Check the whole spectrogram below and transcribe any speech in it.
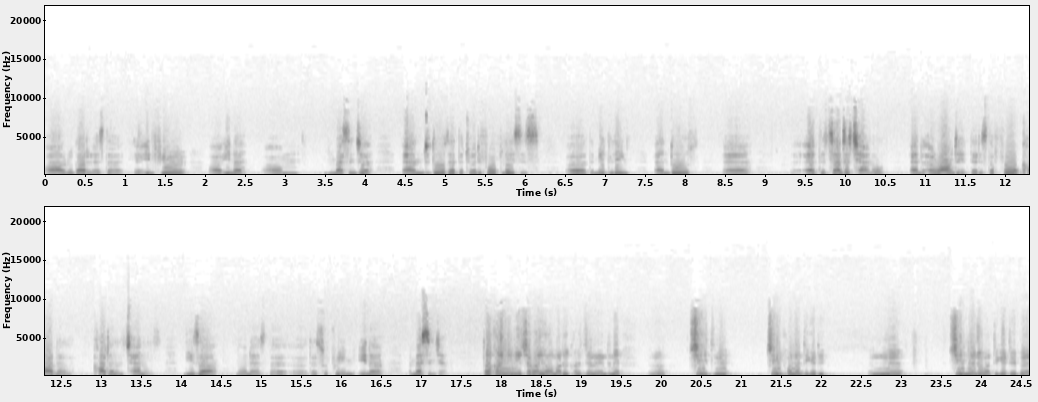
are regarded as the uh, inferior uh, inner um, messenger, and those at the 24 places, uh, the middling, and those uh, at the center channel and around it, that is the four cardinal, cardinal channels. These are known as the, uh, the supreme inner messenger. tā kāngi nī chabā yāwa mārī kārī jīnā yīndi nī chī yīndi nī chī pōla tīki tī chī nāyō mā tīki tī bā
